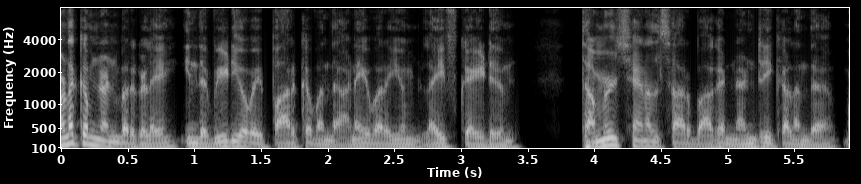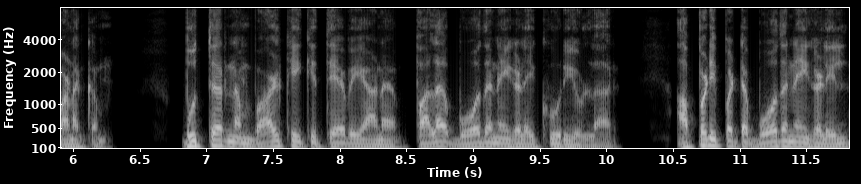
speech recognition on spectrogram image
வணக்கம் நண்பர்களே. இந்த வீடியோவை பார்க்க வந்த அனைவரையும் லைஃப் கைடு தமிழ் சேனல் சார்பாக நன்றி கலந்த வணக்கம். புத்தர் நம் வாழ்க்கைக்கு தேவையான பல போதனைகளை கூறியுள்ளார். அப்படிப்பட்ட போதனைகளில்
